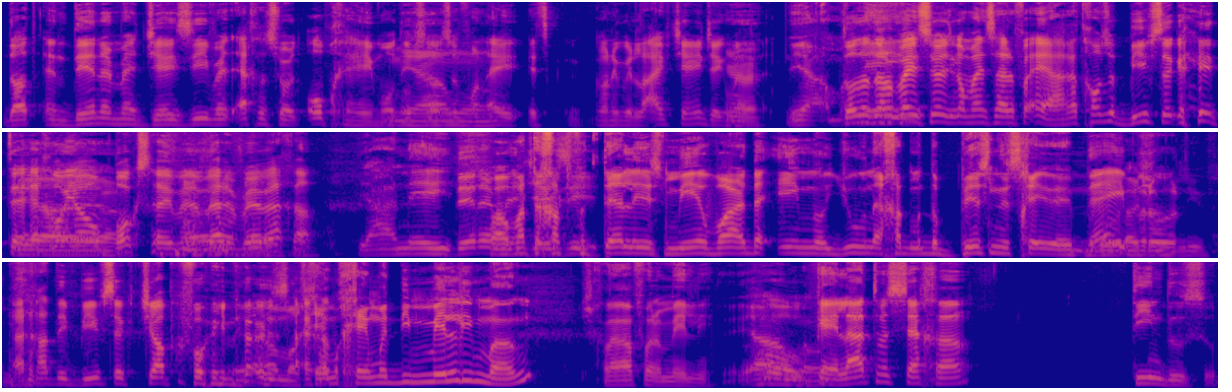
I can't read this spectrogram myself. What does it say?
dat een dinner met Jay-Z werd echt een soort opgehemeld of zo. Van, hey, it's gonna be life-changing. Ja. ja Totdat er nee. opeens serieus mensen zeiden van, hey, hij gaat gewoon zijn biefstuk eten en gewoon jou ja. een box geven en weg, weer weggaan. Ja, nee. Maar wat hij gaat vertellen is meer waarde 1 miljoen. Hij gaat me de business geven. Nee, broer. Hij gaat die biefstuk chappen voor je neus. Ja, man. Hij Geef gaat- me, geef me die millie, man. Is klaar voor een millie. Ja, Oh. Oké, laten we zeggen 10 doezoe.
